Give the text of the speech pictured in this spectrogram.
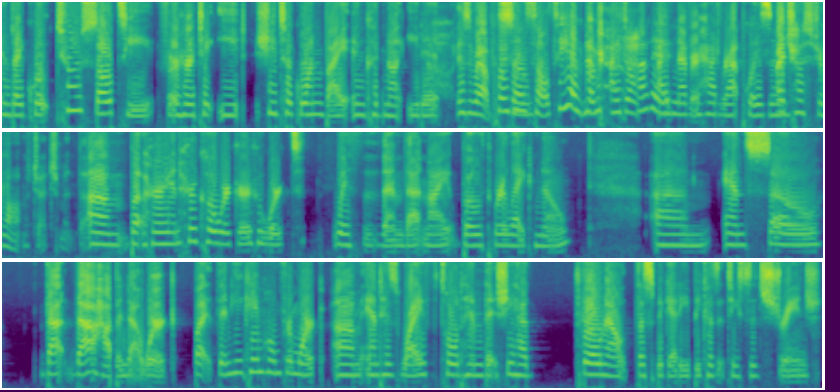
and I quote, too salty for her to eat. She took one bite and could not eat it. Is rat poison So- salty? I've never. I don't. Had it. I've never had rat poison. I trust your mom's judgment though. um, but her and her coworker who worked with them that night both were like, no. Um, and so that that happened at work. But then he came home from work, um, and his wife told him that she had thrown out the spaghetti because it tasted strange.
